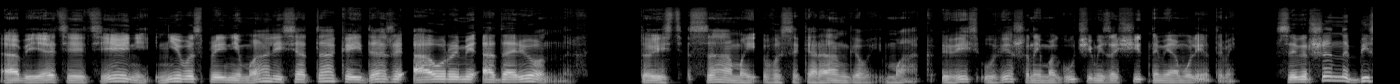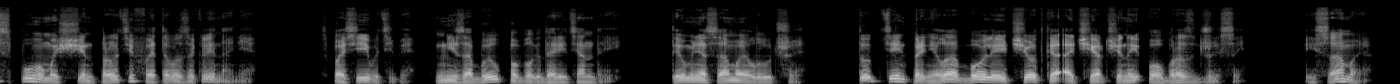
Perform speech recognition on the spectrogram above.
Объятия тени не воспринимались атакой даже аурами одаренных. То есть самый высокоранговый маг, весь увешанный могучими защитными амулетами, совершенно беспомощен против этого заклинания. Спасибо тебе. Не забыл поблагодарить Андрей. Ты у меня самая лучшая. Тут тень приняла более четко очерченный образ Джисы. И самое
